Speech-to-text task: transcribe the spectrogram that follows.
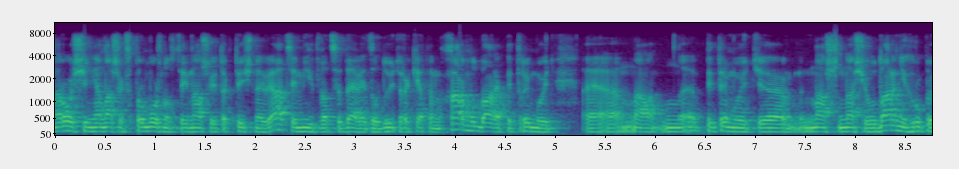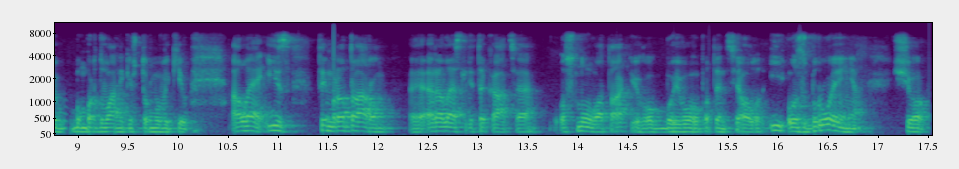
нарощення наших спроможностей нашої тактичної авіації. Міг 29 завдають ракетами харм удари, підтримують е, на підтримують е, наш, наші ударні групи бомбардувальників, штурмовиків. Але із тим радаром е, РЛС літака це основа так його бойового потенціалу і озброєння, що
